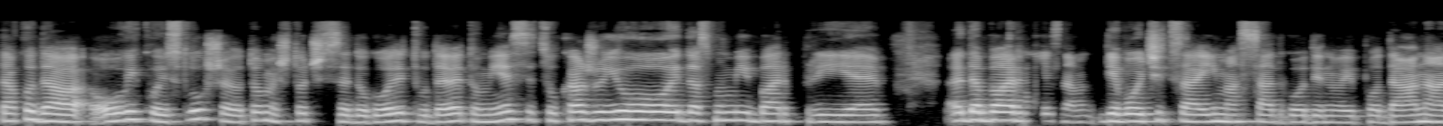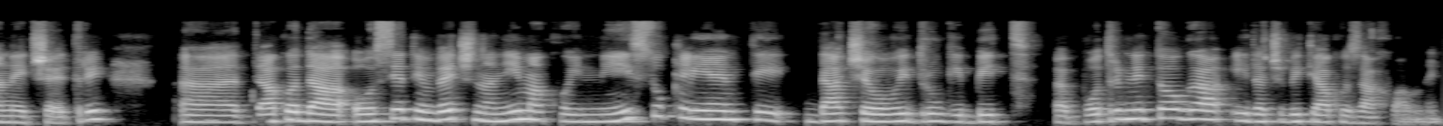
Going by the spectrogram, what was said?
tako da ovi koji slušaju o tome što će se dogoditi u devetom mjesecu kažu joj da smo mi bar prije, da bar ne znam, djevojčica ima sad godinu i po dana, a ne četiri. E, tako da osjetim već na njima koji nisu klijenti da će ovi drugi biti e, potrebni toga i da će biti jako zahvalni.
